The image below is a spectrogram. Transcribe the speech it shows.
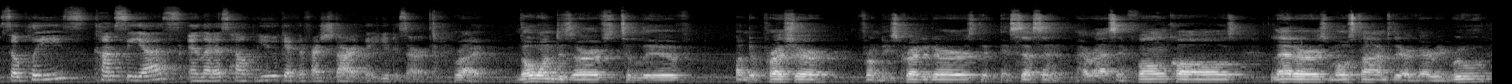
So please come see us and let us help you get the fresh start that you deserve. Right. No one deserves to live under pressure from these creditors, the incessant harassing phone calls, letters. Most times they're very rude.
